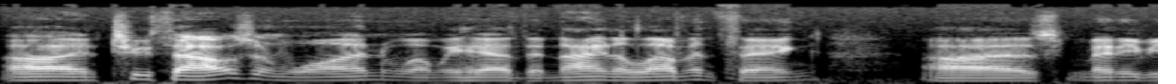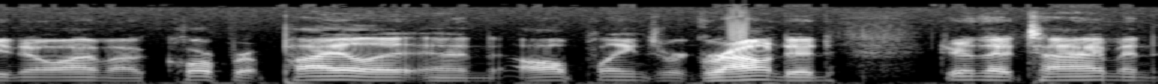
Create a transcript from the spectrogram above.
Uh, in 2001, when we had the 9/11 thing, uh, as many of you know, I'm a corporate pilot, and all planes were grounded during that time, and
